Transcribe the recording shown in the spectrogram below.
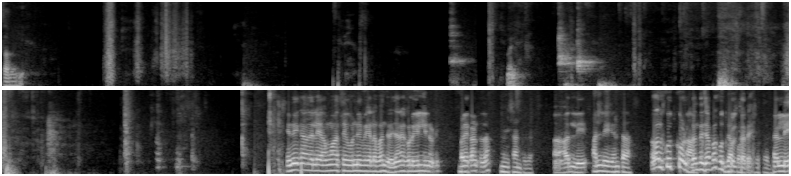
ಸ್ವಾಮಿಗೆ ಬನ್ನಿ. ಹಿಂದಿನ ಕಾಲದಲ್ಲಿ ಅಮಾವಾಸ್ಯೆ ಹುಣ್ಣಿಮೆಗೆಲ್ಲ ಬಂದ್ರೆ ಜನಗಳು ಇಲ್ಲಿ ನೋಡಿ ಮಳೆ ಕಾಣ್ತದ? ಹ್ಮ್ ಕಾಣ್ತದೆ. ಅಲ್ಲಿ. ಅಲ್ಲಿ ಎಂತ? ಅಲ್ಲಿ ಕುತ್ಕೊಂಡು ಅಂದ್ರೆ ಜಪ ಕೂತ್ಕೊಳ್ತಾರೆ. ಅಲ್ಲಿ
